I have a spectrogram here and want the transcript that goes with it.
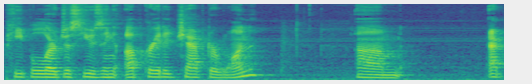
people are just using upgraded chapter one, um, up,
